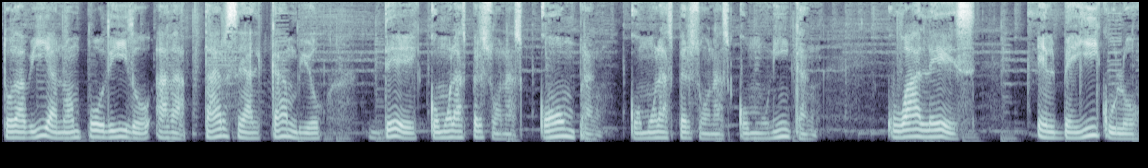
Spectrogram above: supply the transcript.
todavía no han podido adaptarse al cambio de cómo las personas compran, cómo las personas comunican cuál es el vehículo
